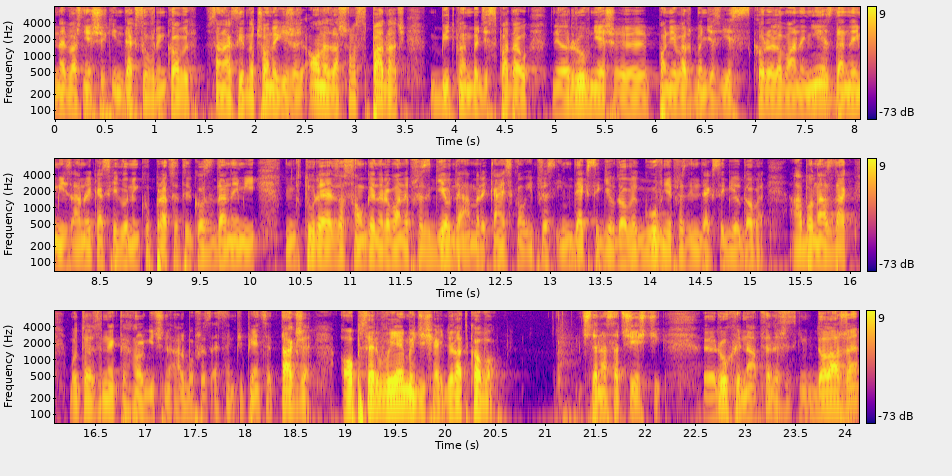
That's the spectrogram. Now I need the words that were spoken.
najważniejszych indeksów rynkowych w Stanach Zjednoczonych. Jeżeli one zaczną spadać, Bitcoin będzie spadał również, ponieważ będzie, jest skorelowany nie z danymi z amerykańskiego rynku pracy, tylko z danymi, które są generowane przez giełdę amerykańską i przez indeksy giełdowe, głównie przez indeksy giełdowe, albo Nasdaq, bo to jest rynek technologiczny, albo przez S&P 500. Także obserwujemy dzisiaj dodatkowo 14.30 ruchy na przede wszystkim dolarze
